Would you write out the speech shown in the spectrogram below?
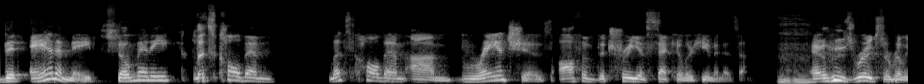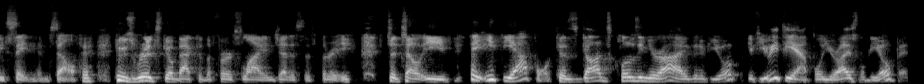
that animate so many, let's call them, let's call them um, branches off of the tree of secular humanism mm-hmm. and whose roots are really Satan himself, whose roots go back to the first lie in Genesis three to tell Eve, "Hey, eat the apple, because God's closing your eyes, and if you op- if you eat the apple, your eyes will be open,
